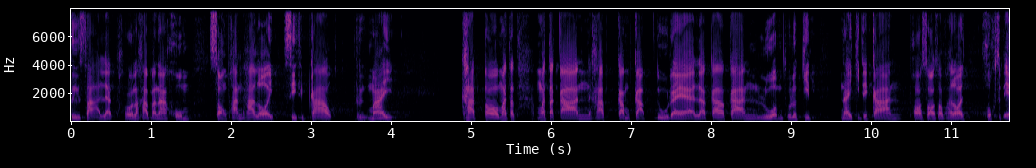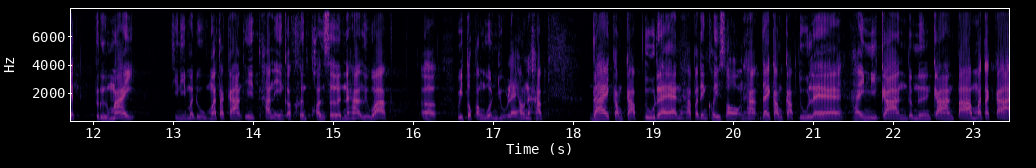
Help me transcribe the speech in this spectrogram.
สื่อสารและโทรคมนาคม 2549 หรือไม่ ขัดต่อมาตราตรการนะครับกำกับดูแลและก็การรวมธุรกิจในกิจการ พศ 2561 หรือไม่ ทีนี้มาดูมาตรการที่ท่านเองก็คอนเซิร์นนะฮะหรือว่าวิตกกังวลอยู่แล้วนะครับ ได้กำกับดูแลนะครับประเด็นข้อที่2นะฮะได้กำกับดูแลให้มีการดำเนินการตามมาตรการ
